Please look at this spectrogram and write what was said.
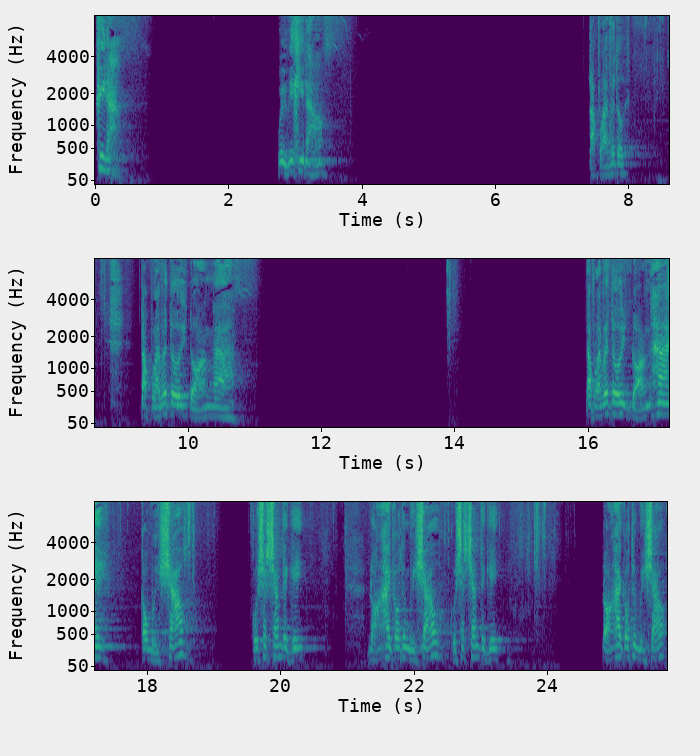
Khi nào? Quý vị biết khi nào không? Đọc lại với tôi. Đọc lại với tôi đoạn uh, Đọc lại với tôi đoạn 2 câu 16 của sách sáng thế ký. Đoạn 2 câu thứ 16 của sách sáng thế ký. Đoạn 2 câu thứ 16.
